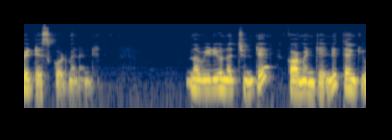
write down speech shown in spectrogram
పెట్టేసుకోవడమేనండి. నా వీడియో నచ్చుంటే కామెంట్ చేయండి. Thank you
